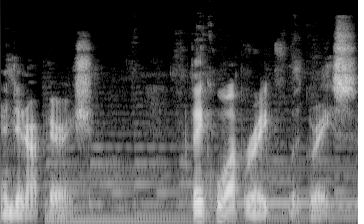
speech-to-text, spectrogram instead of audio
and in our parish. They cooperate with grace.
